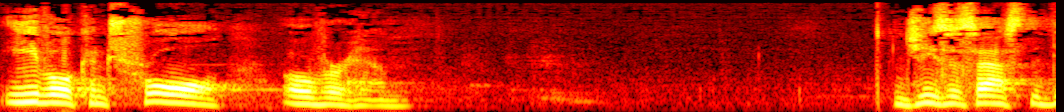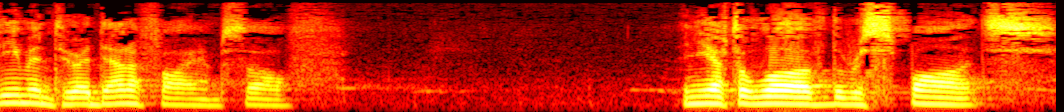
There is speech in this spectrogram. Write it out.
evil control over him. Jesus asked the demon to identify himself. And you have to love the response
